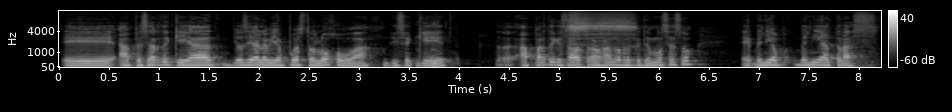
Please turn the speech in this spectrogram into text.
eh, a pesar de que ya Dios ya le había puesto el ojo, ¿va? dice que aparte que estaba trabajando, repetimos eso, eh, venía, venía atrás.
